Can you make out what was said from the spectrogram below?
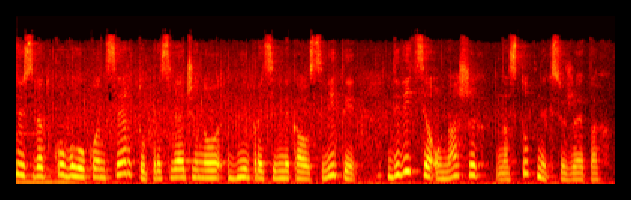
Версію святкового концерту, присвяченого Дню працівника освіти, дивіться у наших наступних сюжетах.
